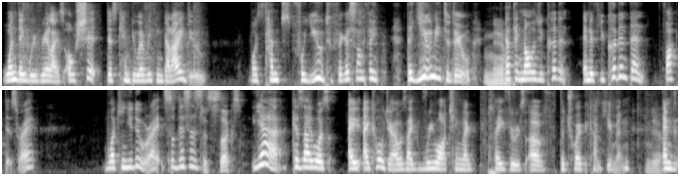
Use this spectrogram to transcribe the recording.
one day we realize, oh shit, this can do everything that I do. Well, it's time for you to figure something that you need to do Yeah. that technology couldn't. And if you couldn't, then fuck this, right? What can you do, right? So this is just sucks. yeah, because I was I I told you I was like rewatching like playthroughs of Detroit Become Human, Yeah. and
